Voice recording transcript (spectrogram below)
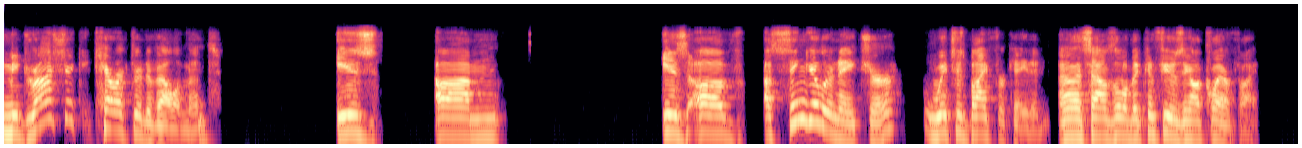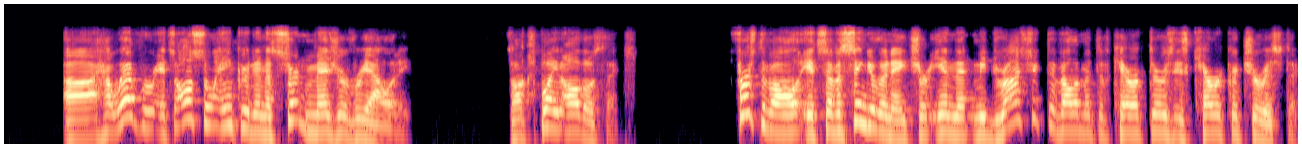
Midrashic character development is um, is of a singular nature, which is bifurcated. Uh, that sounds a little bit confusing. I'll clarify. Uh, however, it's also anchored in a certain measure of reality. So I'll explain all those things. First of all, it's of a singular nature in that midrashic development of characters is caricaturistic.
